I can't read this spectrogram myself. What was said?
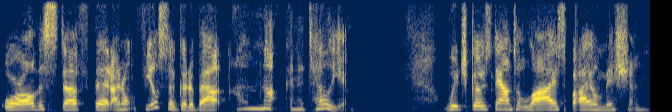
or all the stuff that i don't feel so good about i'm not going to tell you which goes down to lies by omission.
